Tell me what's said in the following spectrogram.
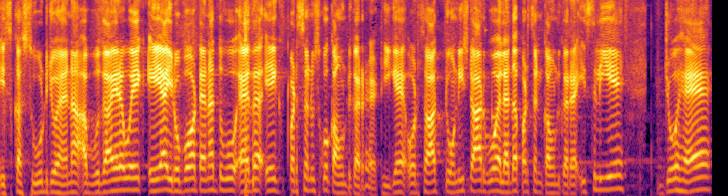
इसका सूट जो है ना अब वो ज़ाहिर है वो एक एआई रोबोट है ना तो वो एज अ एक पर्सन उसको काउंट कर रहा है ठीक है? और साथ टोनी स्टार वो अलग पर्सन काउंट कर रहा है। इसलिए जो है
